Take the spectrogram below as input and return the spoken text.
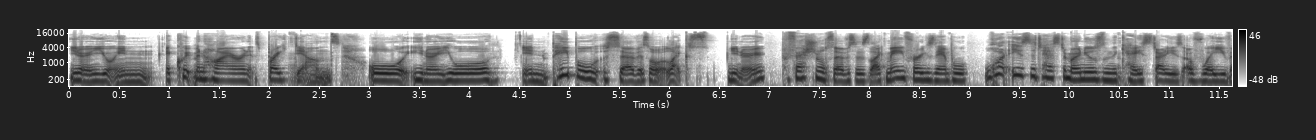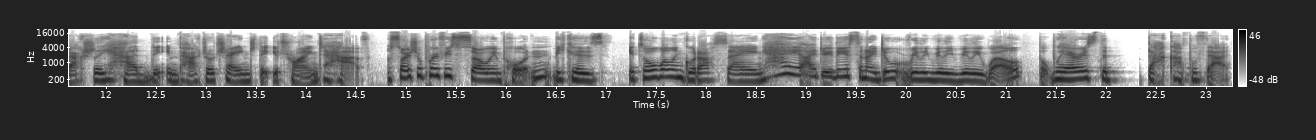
you know, you're in equipment hire and it's breakdowns or, you know, you're in people service or like you know, professional services like me, for example, what is the testimonials and the case studies of where you've actually had the impact or change that you're trying to have? Social proof is so important because it's all well and good us saying, hey, I do this and I do it really, really, really well. But where is the backup of that?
